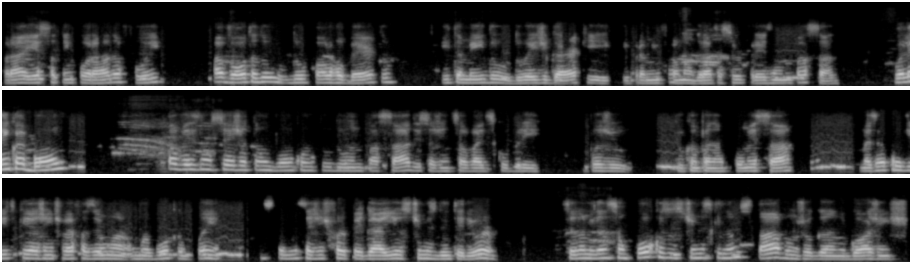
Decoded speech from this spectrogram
para essa temporada. Foi a volta do, do Paulo Roberto e também do, do Edgar, que, que para mim foi uma grata surpresa no ano passado. O elenco é bom, talvez não seja tão bom quanto o do ano passado, isso a gente só vai descobrir depois do, do campeonato começar. Mas eu acredito que a gente vai fazer uma, uma boa campanha, principalmente se a gente for pegar aí os times do interior, se eu não me engano, são poucos os times que não estavam jogando igual a gente.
